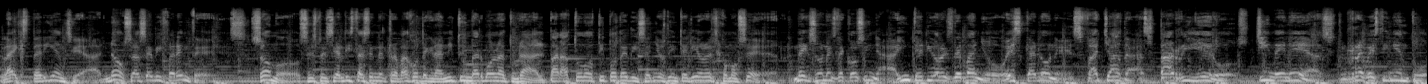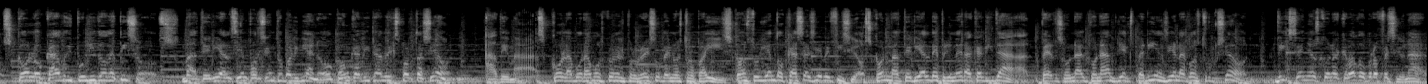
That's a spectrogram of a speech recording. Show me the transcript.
La experiencia nos hace diferentes. Somos especialistas en el trabajo de granito y mármol natural para todo tipo de diseños de interiores como ser mesones de cocina, interiores de baño, escalones, fachadas, parrilleros, chimeneas, revestimientos, colocado y pulido de pisos. Material 100% boliviano con calidad de exportación. Además, colaboramos con el progreso de nuestro país construyendo casas y edificios con material de primera calidad, personal con amplia experiencia en la construcción, diseños con acabado profesional,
